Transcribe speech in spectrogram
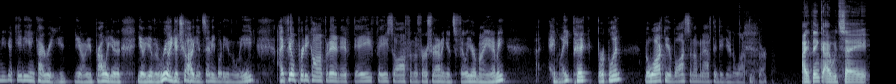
mean, you got KD and Kyrie. You you know, you're probably gonna you know you have a really good shot against anybody in the league. I feel pretty confident if they face off in the first round against Philly or Miami, I might pick Brooklyn, Milwaukee, or Boston. I'm gonna have to dig in a lot deeper. I think I would say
